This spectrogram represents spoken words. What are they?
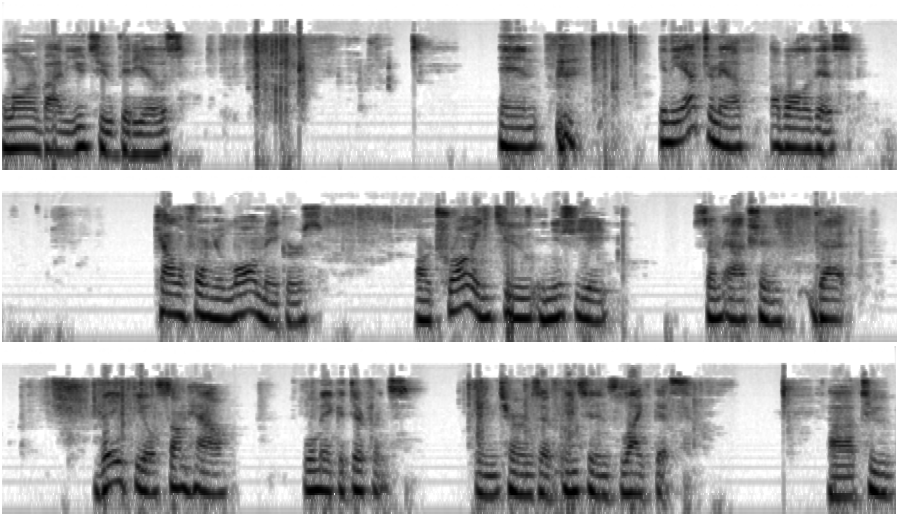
alarmed by the YouTube videos. And in the aftermath of all of this, California lawmakers are trying to initiate some action that they feel somehow will make a difference in terms of incidents like this. Uh, to,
